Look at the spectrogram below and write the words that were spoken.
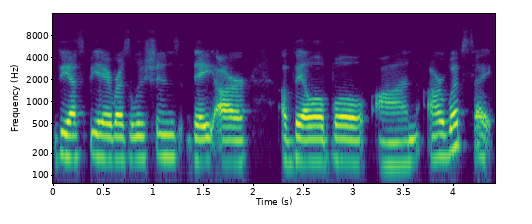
the SBA resolutions, they are available on our website.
